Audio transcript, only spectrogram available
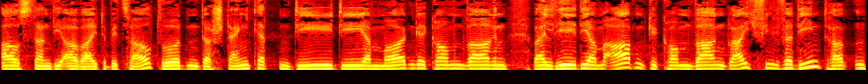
als dann die Arbeiter bezahlt wurden, da stänkerten die, die am Morgen gekommen waren, weil die, die am Abend gekommen waren, gleich viel verdient hatten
